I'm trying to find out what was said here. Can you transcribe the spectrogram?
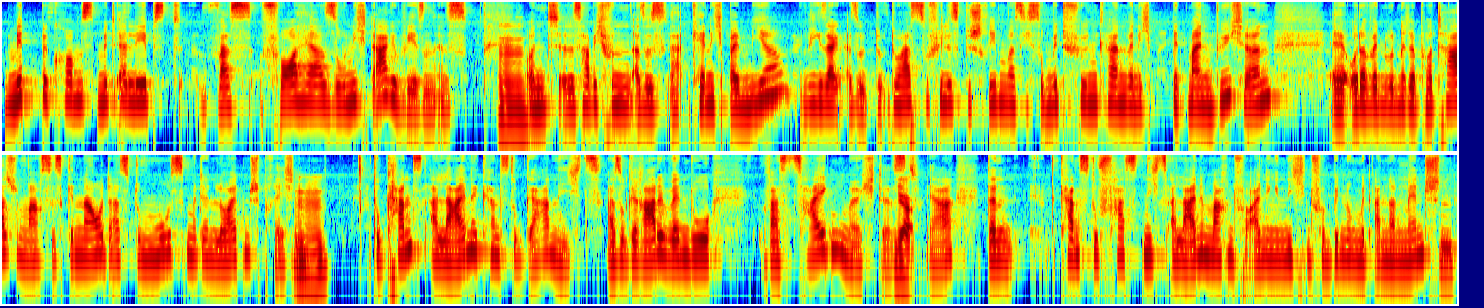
mitbekommst, miterlebst, was vorher so nicht da gewesen ist. Mhm. Und das habe ich von, also das kenne ich bei mir. Wie gesagt, also du, du, hast so vieles beschrieben, was ich so mitfühlen kann, wenn ich mit meinen Büchern äh, oder wenn du eine Reportage machst, ist genau das, du musst mit den Leuten sprechen. Mhm. Du kannst alleine, kannst du gar nichts. Also gerade wenn du was zeigen möchtest, ja. ja, dann kannst du fast nichts alleine machen, vor allen Dingen nicht in Verbindung mit anderen Menschen.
